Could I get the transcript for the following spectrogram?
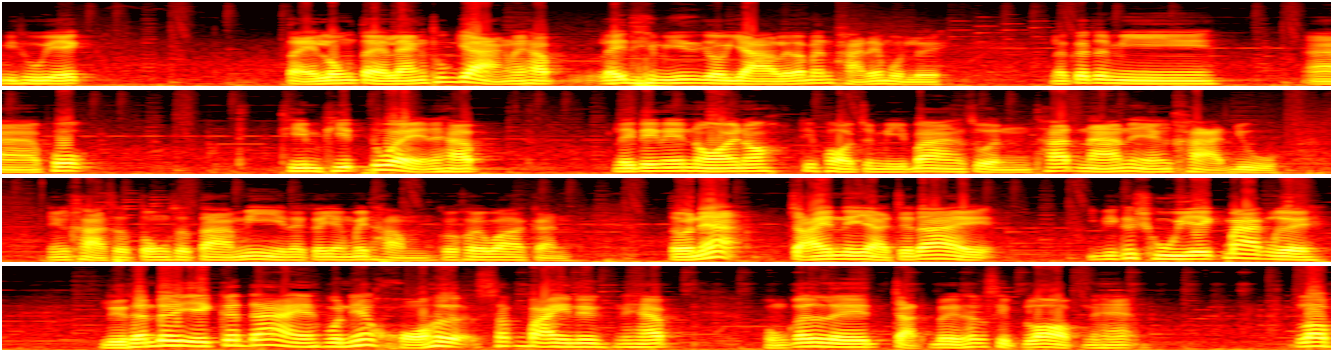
มีทูเอ็กแต่ลงแต่แรงทุกอย่างนะครับไล่ทีมนี้ยาวๆเลยแล้วมันผ่านได้หมดเลย แล้วก็จะมีอ่าพวกทีมพิษด้วยนะครับเล็กๆน้อยๆเนาะที่พอจะมีบ้างส่วนธาตุน้ำเนี่ยยังขาดอยู่ ยังขาดสตรงสตาร์มี่แล้วก็ยังไม่ทำก็ค่อยว่ากัน แต่วันเนี้ยใจเนี่ยอยากจะได้ อีพิกาชูเอ็กมากเลย หรือทันเดอร์เอ็กก็ได้วันนี้ขอเหอะสักใบหนึ่งนะครับ ผมก็เลยจัดไปทั้งสิบรอบนะฮะ รอบ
